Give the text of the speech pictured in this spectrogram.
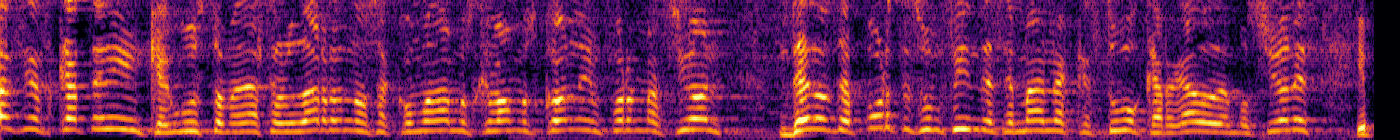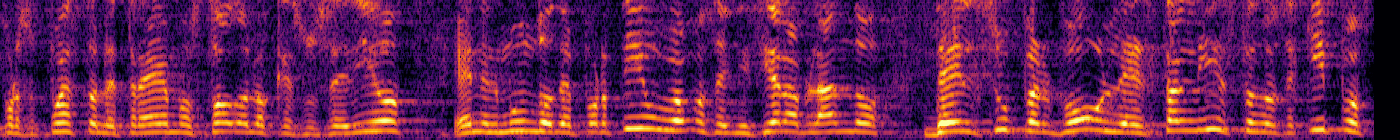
Gracias, Katherine. Qué gusto me da saludarnos. Nos acomodamos que vamos con la información de los deportes. Un fin de semana que estuvo cargado de emociones y, por supuesto, le traemos todo lo que sucedió en el mundo deportivo. Vamos a iniciar hablando del Super Bowl. Están listos los equipos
